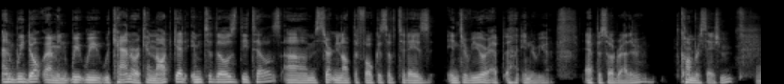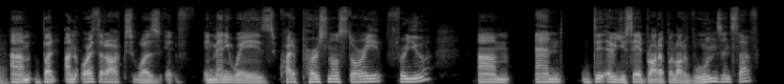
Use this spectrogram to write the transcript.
and we don't i mean we, we we can or cannot get into those details. Um certainly not the focus of today's interview or ep- interview episode rather conversation. Mm. um but unorthodox was in many ways quite a personal story for you. Um and di- uh, you say it brought up a lot of wounds and stuff.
